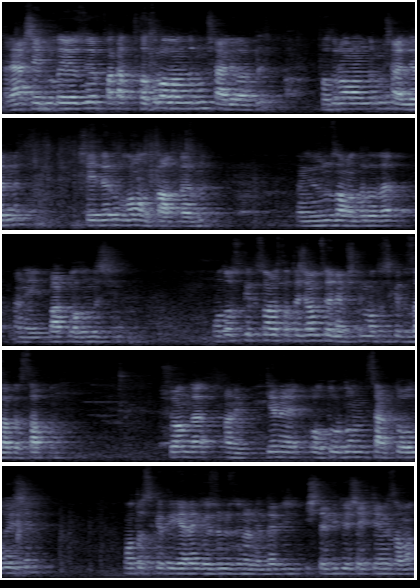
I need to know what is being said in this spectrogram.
Hani her şey burada yazıyor fakat faturalandırılmış hali vardı. Faturalandırmış hallerini, şeylerini bulamadık kağıtlarını. Yani uzun zamandır da hani bakmadığımız için. Motosikleti sonra satacağımı söylemiştim. Motosikleti zaten sattım. Şu anda hani gene oturduğum semtte olduğu için motosikleti gene gözümüzün önünde işte video çektiğimiz zaman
